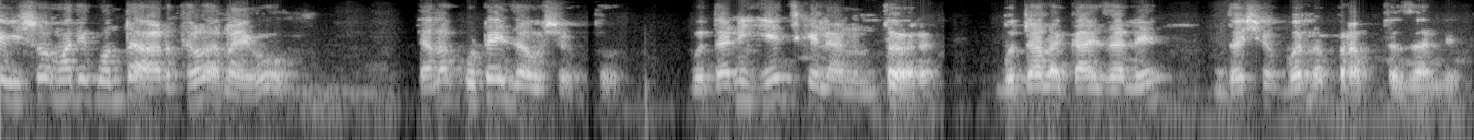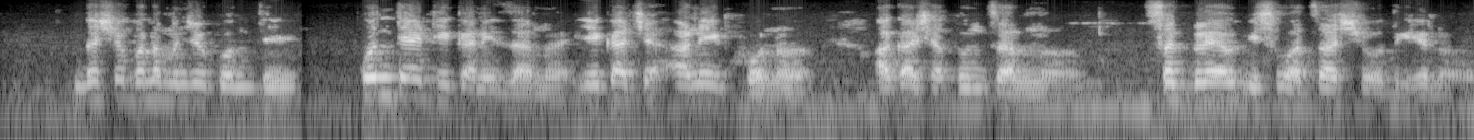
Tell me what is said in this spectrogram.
त्या विश्वामध्ये कोणता अडथळा नाही हो. त्याला कुठेही जाऊ शकतो. बुद्धाने हेच केल्यानंतर बुद्धाला काय झाले? दशबल प्राप्त झाले. दशबल म्हणजे कोणते? कोणत्या ठिकाणी जाणं? एकाचे अनेक होणं आकाशातून चालणं सगळ्या विश्वाचा शोध घेणं.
